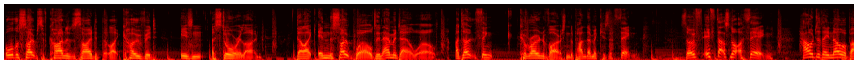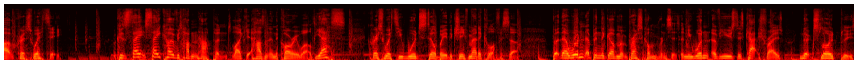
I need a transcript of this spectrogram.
all the soaps have kind of decided that like COVID isn't a storyline. They're like in the soap world, in Emmerdale world. I don't think coronavirus and the pandemic is a thing. So if if that's not a thing, how do they know about Chris Whitty? Because say say COVID hadn't happened, like it hasn't in the Corrie world. Yes, Chris Whitty would still be the chief medical officer, but there wouldn't have been the government press conferences, and he wouldn't have used his catchphrase. Next slide, please.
